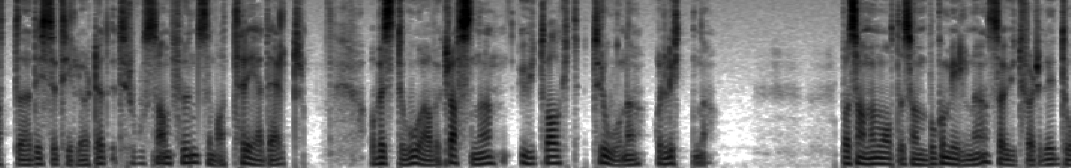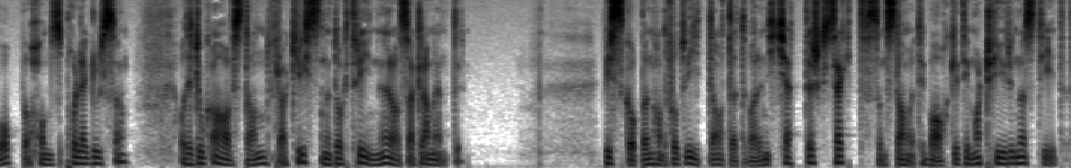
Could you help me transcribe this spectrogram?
at disse tilhørte et trossamfunn som var tredelt, og besto av klassene utvalgt, troende og lyttende. På samme måte som bogomillene så utførte de dåp og håndspåleggelse, og de tok avstand fra kristne doktriner og sakramenter. Biskopen hadde fått vite at dette var en kjettersk sekt som stammet tilbake til martyrenes tid,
